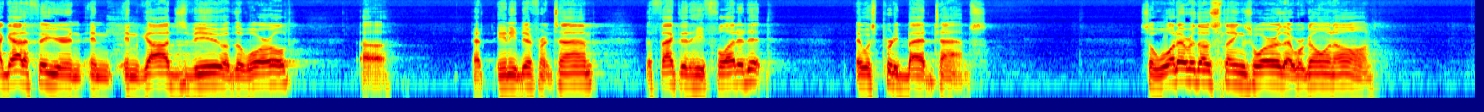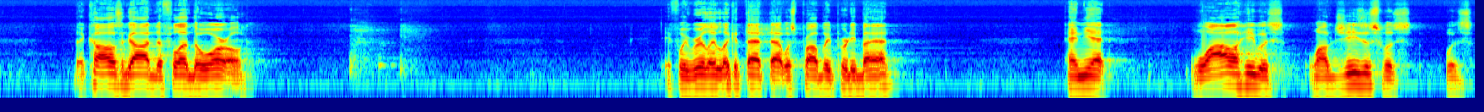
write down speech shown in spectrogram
I got to figure in, in, in, God's view of the world uh, at any different time, the fact that He flooded it, it was pretty bad times. So, whatever those things were that were going on that caused God to flood the world, if we really look at that, that was probably pretty bad. And yet, while he was, while Jesus was was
